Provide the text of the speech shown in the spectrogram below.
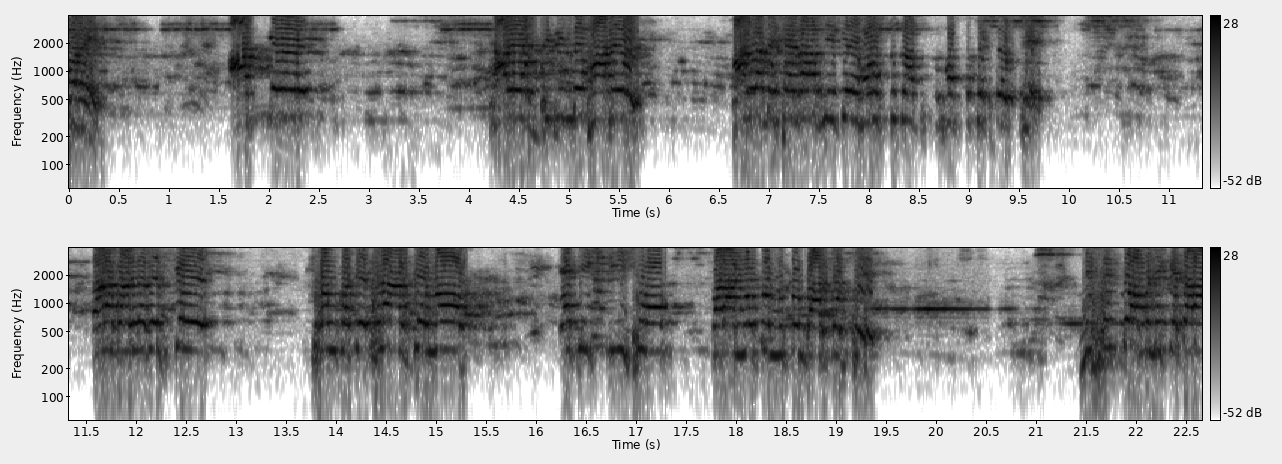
করে। আজকে ভারত বিভিন্ন ভাবে বাংলাদেশের রাজনীতি হস্তক্ষেপ হস্তক্ষেপ করছে। তারা বাংলাদেশকে সংকটে ফেলার জন্য একটি কৃষক তারা নতুন নতুন বার করছে। নিষিদ্ধ আওয়ামীকে তারা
